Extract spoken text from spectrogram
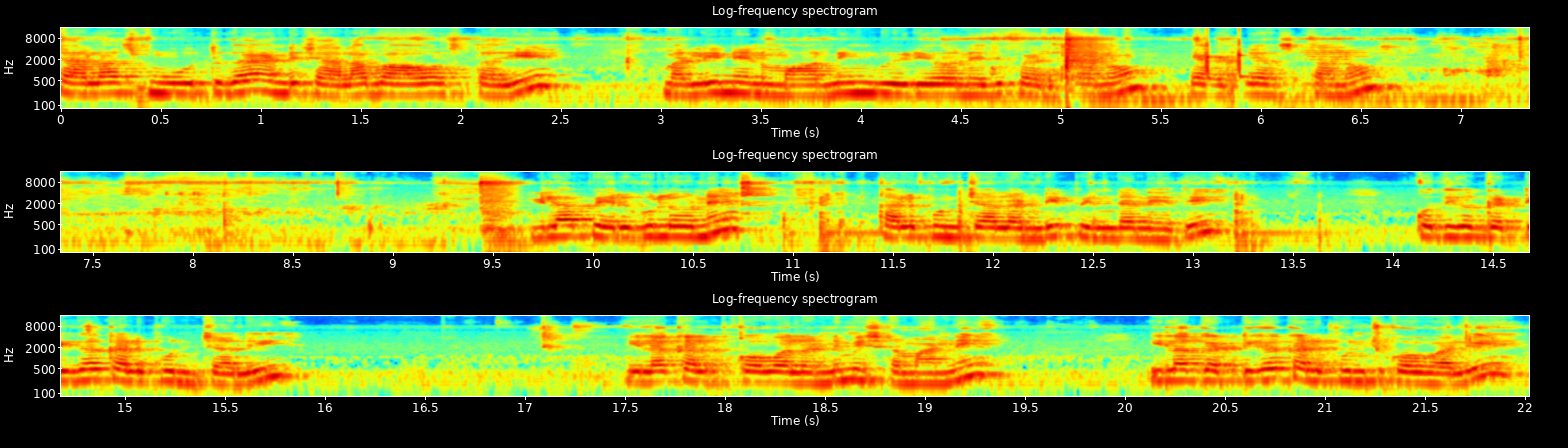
చాలా స్మూత్గా అండ్ చాలా బాగా వస్తాయి. మళ్ళీ నేను మార్నింగ్ వీడియో అనేది పెడతాను యాడ్ చేస్తాను. ఇలా పెరుగులోనే కలిపి ఉంచాలండి పిండి అనేది. కొద్దిగా గట్టిగా కలిపి ఉంచాలి ఇలా కలుపుకోవాలండి మిశ్రమాన్ని. ఇలా గట్టిగా కలిపి ఉంచుకోవాలి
